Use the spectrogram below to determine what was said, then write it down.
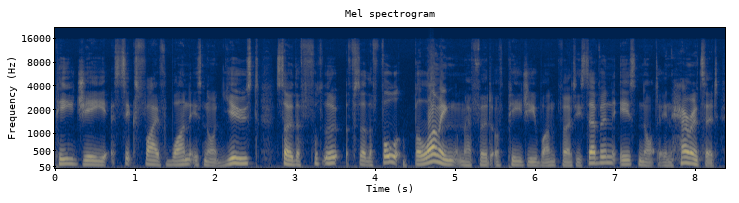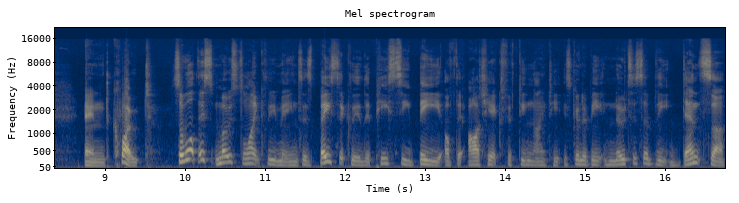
PG651 is not used, so the, so the full blowing method of PG137 is not inherited. End quote. So what this most likely means is basically the PCB of the RTX 5090 is going to be noticeably denser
